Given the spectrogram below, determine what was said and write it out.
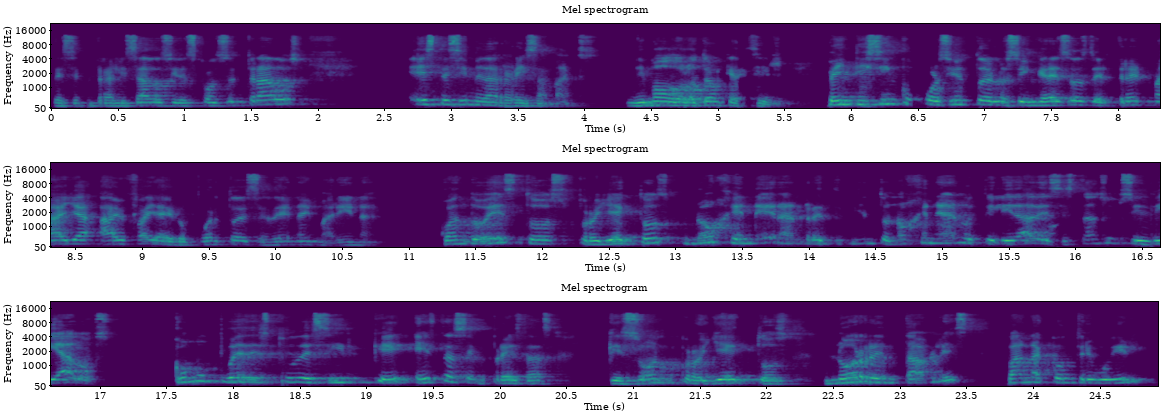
descentralizados y desconcentrados. Este sí me da risa, Max. Ni modo, lo tengo que decir. 25% de los ingresos del tren Maya, AIFA y Aeropuerto de Sedena y Marina. Cuando estos proyectos no generan rendimiento, no generan utilidades, están subsidiados. ¿Cómo puedes tú decir que estas empresas que son proyectos no rentables van a contribuir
